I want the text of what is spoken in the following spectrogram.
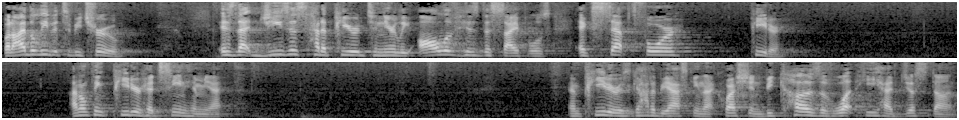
but I believe it to be true, is that Jesus had appeared to nearly all of his disciples except for Peter. I don't think Peter had seen him yet. And Peter has got to be asking that question because of what he had just done.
